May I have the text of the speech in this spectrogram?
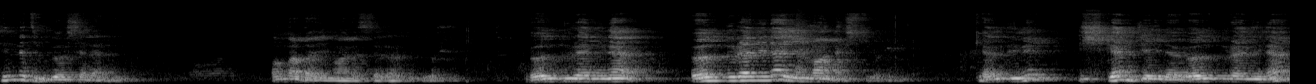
cennetimi görselerdi. Onlar da iman etselerdi diyor. Öldürenine, öldürenine iman istiyor. Kendini işkenceyle öldürenine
